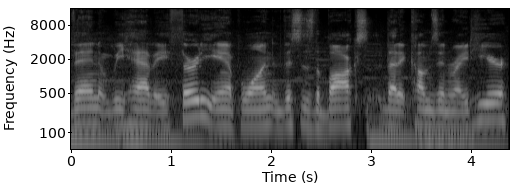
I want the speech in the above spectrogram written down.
Then we have a 30 amp one. This is the box that it comes in right here.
